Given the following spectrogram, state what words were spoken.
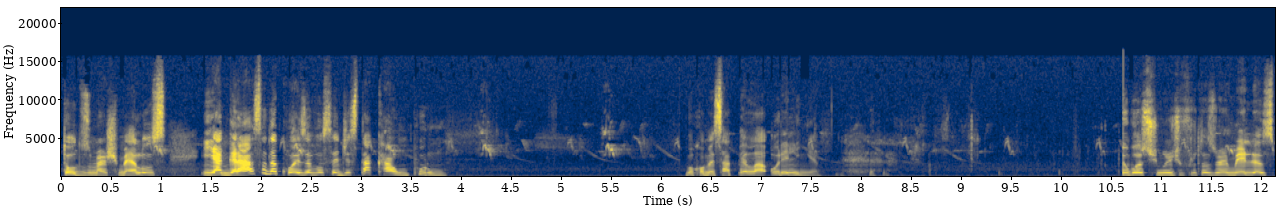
todos os marshmallows, e a graça da coisa é você destacar um por um. Vou começar pela orelhinha. o gostinho de frutas vermelhas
